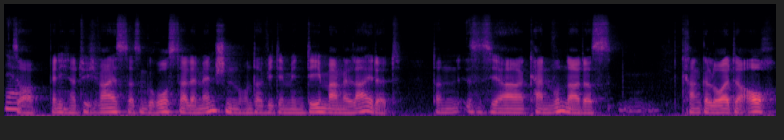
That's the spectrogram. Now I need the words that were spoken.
ja. So, wenn ich natürlich weiß, dass ein Großteil der Menschen unter Vitamin D-Mangel leidet, dann ist es ja kein Wunder, dass kranke Leute auch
